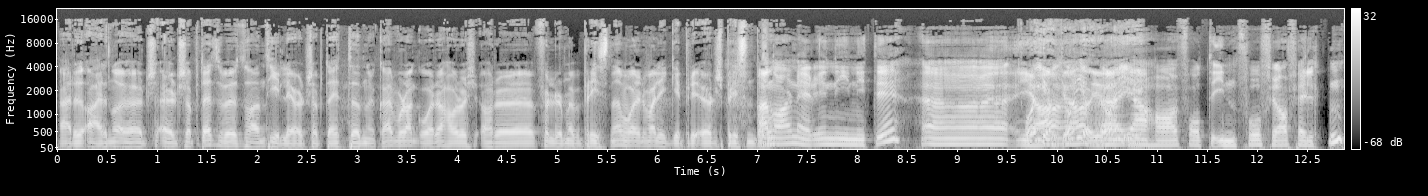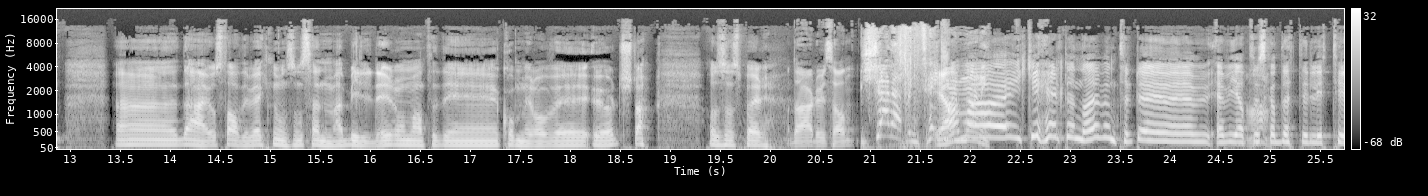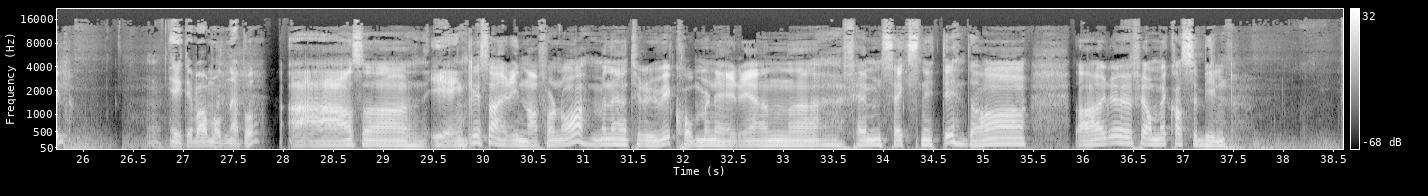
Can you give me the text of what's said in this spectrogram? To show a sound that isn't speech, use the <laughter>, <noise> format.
er det, er det noe Urge- Urge-update? Så vil vi ta en tidlig Urge-update denne uka. her. Hvordan går det? Har du, har du, følger du med på prisene? Hva, hva ligger pri- Urge-prisen på? Ja, nå? er den nede i 990. Uh, ja, oi, oi, oi. eh, jeg har fått info fra felten. Uh, det er jo stadig vekk noen som sender meg bilder om at de kommer over Urge, da. Og så spør Da er du sånn Shut up and take Ja, my money. nei, ikke helt ennå. Jeg venter til Jeg, jeg vil at det skal dette litt til. Riktig. Hva må den ned på? Ah, altså, egentlig så er det innafor nå, men jeg tror vi kommer ned i en uh, 5-690. Da, da er det framme kassebilen.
